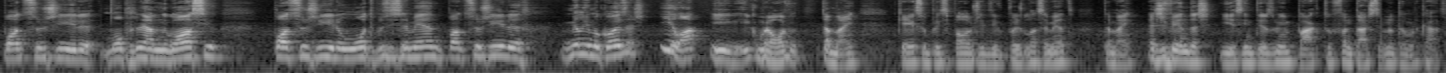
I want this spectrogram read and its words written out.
pode surgir uma oportunidade de negócio, pode surgir um outro posicionamento, pode surgir mil e uma coisas, e lá, e, e como é óbvio, também, que é esse o principal objetivo depois do lançamento, também as vendas e assim teres um impacto fantástico no teu mercado.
